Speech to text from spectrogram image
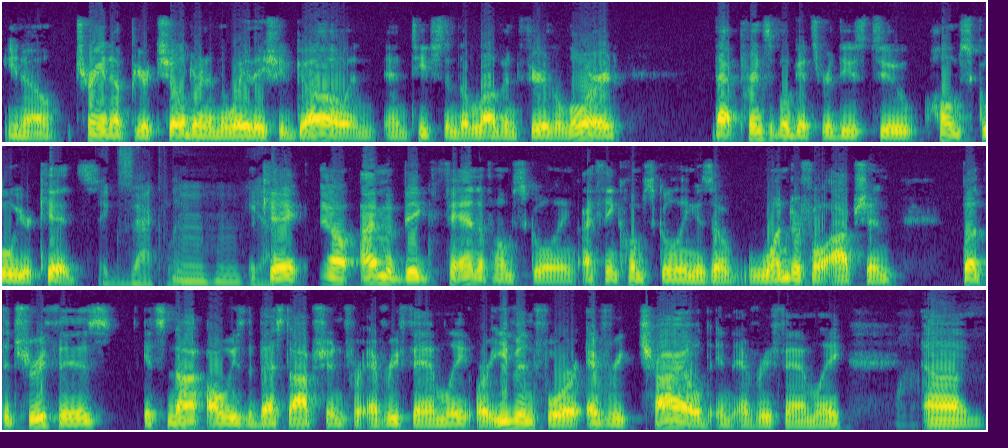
you know, train up your children in the way they should go and, and teach them to love and fear the Lord, that principle gets reduced to homeschool your kids. Exactly. Mm-hmm. Yeah. Okay, now I'm a big fan of homeschooling. I think homeschooling is a wonderful option, but the truth is, it's not always the best option for every family or even for every child in every family. Um,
